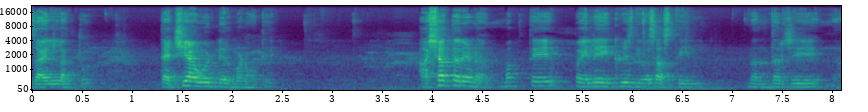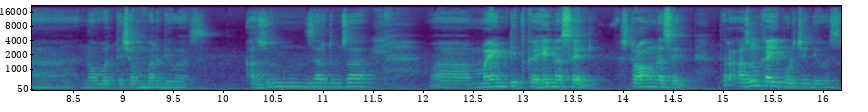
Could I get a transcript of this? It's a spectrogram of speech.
जायला लागतो. त्याची आवड निर्माण होते. अशा तऱ्हेनं मग ते पहिले एकवीस दिवस असतील नंतरचे नव्वद ते शंभर दिवस अजून जर तुमचं माइंड तितकं हे नसेल स्ट्रॉंग नसेल तर अजून काही पुढचे दिवस.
